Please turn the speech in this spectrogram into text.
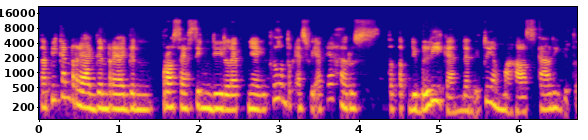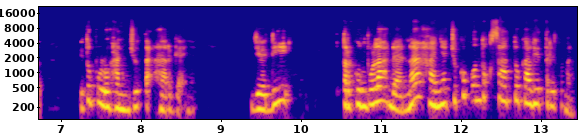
Tapi kan reagen-reagen processing di labnya itu untuk SVF-nya harus tetap dibeli kan dan itu yang mahal sekali gitu. Itu puluhan juta harganya. Jadi terkumpullah dana hanya cukup untuk satu kali treatment.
